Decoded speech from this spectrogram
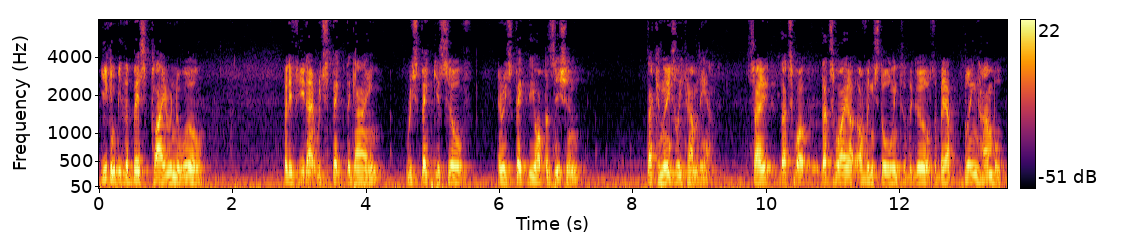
you can be the best player in the world, but if you don't respect the game, respect yourself, and respect the opposition, that can easily come down. So that's what that's why I've installed into the girls about being humble.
